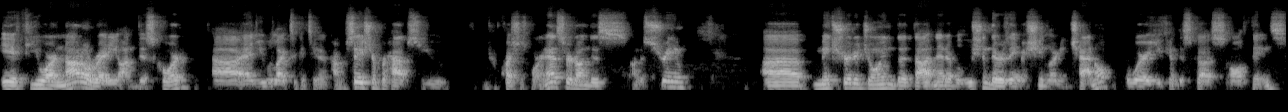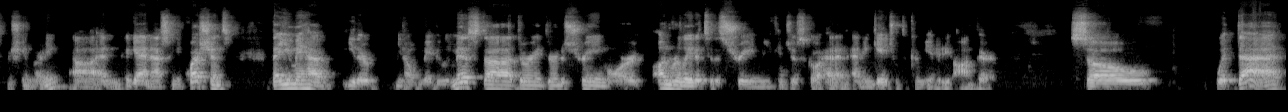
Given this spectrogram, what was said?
if you are not already on Discord uh, and you would like to continue the conversation, perhaps you your questions weren't answered on this on the stream, uh, make sure to join the .NET Evolution. There's a machine learning channel where you can discuss all things machine learning, uh, and again, ask any questions that you may have either you know maybe we missed uh, during during the stream or unrelated to the stream. You can just go ahead and, and engage with the community on there. So with that,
